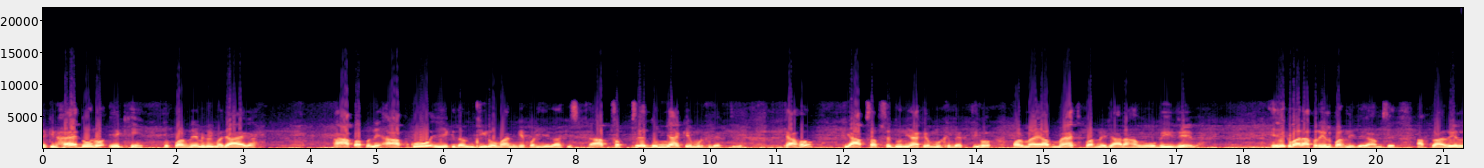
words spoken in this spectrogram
लेकिन है दोनों एक ही तो पढ़ने में भी मज़ा आएगा। आप अपने आप को एकदम ज़ीरो मान के पढ़िएगा कि आप सबसे दुनिया के मूर्ख व्यक्ति हो। क्या हो? कि आप सबसे दुनिया के मूर्ख व्यक्ति हो और मैं अब मैथ पढ़ने जा रहा हूँ, वो भी रेल एक बार आप रेल पढ़ लीजिएगा हमसे, आपका रेल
